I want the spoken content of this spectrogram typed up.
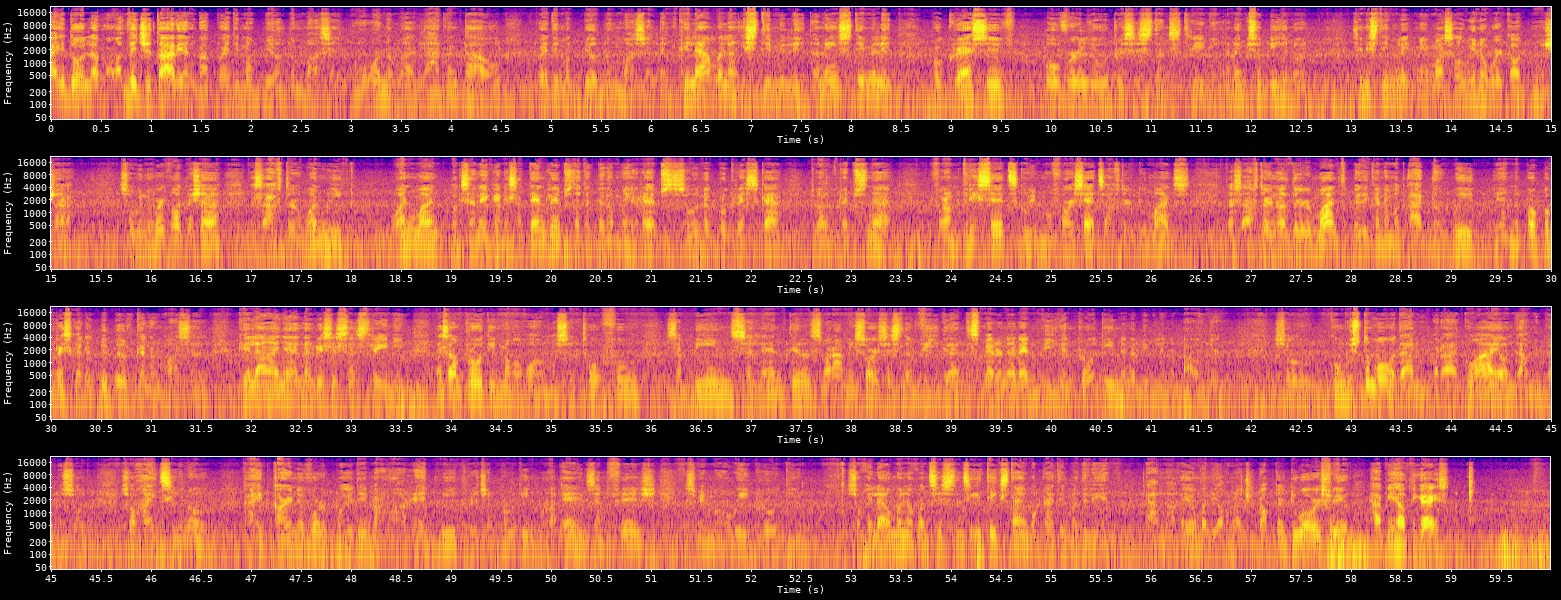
Idol, ang mga vegetarian ba pwede mag-build ng muscle? Oo naman, lahat ng tao pwede mag-build ng muscle. Ang kailangan mo lang i-stimulate. Ano yung stimulate? Progressive overload resistance training. Ano ibig sabihin nun? Sinistimulate mo yung muscle, wino-workout mo siya. So, wino-workout mo siya, tapos after one week, one month, pag sanay ka na sa 10 reps, tatagdagan mo yung reps. So, nag-progress ka. 12 reps na. From 3 sets, gawin mo 4 sets after 2 months. Tapos after another month, pwede ka na mag-add ng weight. Yun, nagpo-progress ka, nagbe-build ka ng muscle. Kailangan niya ng resistance training. Tapos ang protein makukuha mo sa tofu, sa beans, sa lentils. Maraming sources na vegan. Tapos meron na rin vegan protein na nabibili na powder. So, kung gusto mo, madaming paraan. Kung ayaw, ang daming palusot. So, kahit sino, kahit carnivore, pwede. Mga red meat, rich in protein, mga eggs and fish. Tapos may mga whey protein. So, kailangan mo lang consistency. It takes time. Huwag natin madaliin. Tama kayo. Mali ako. I'm not your doctor. Do works for you. Happy, healthy, guys.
